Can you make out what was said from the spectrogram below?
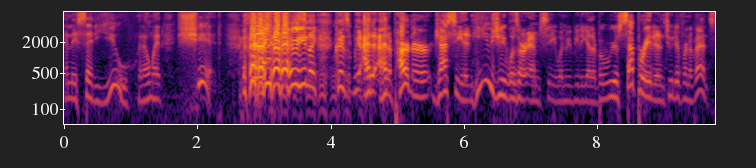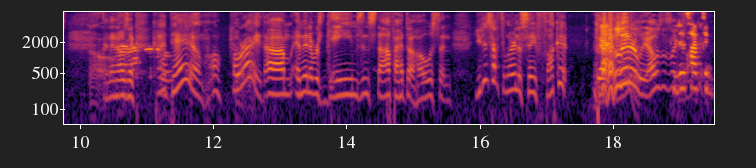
And they said you, and I went shit. you know what I mean? Like because we I had, I had a partner Jesse, and he usually was our MC when we'd be together, but we were separated in two different events. And then I was like, God damn! Oh, all right. Um, and then there was games and stuff I had to host, and you just have to learn to say fuck it. Yeah. literally. I was just like, you just "Fuck have it." to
